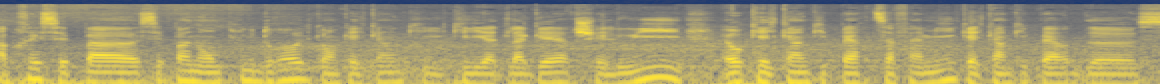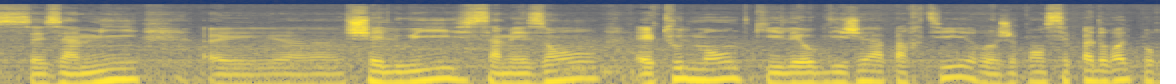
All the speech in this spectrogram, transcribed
Après, c'est pas, c'est pas non plus drôle quand quelqu'un qui, a de la guerre chez lui, ou quelqu'un qui perd sa famille, quelqu'un qui perd euh, ses amis, et, euh, chez lui, sa maison, et tout le monde qu'il est obligé à partir. Je pense que c'est pas drôle pour,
